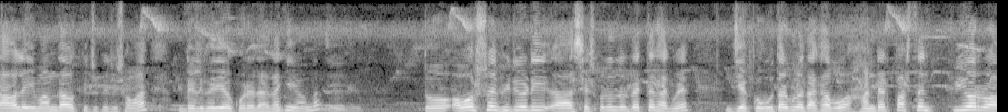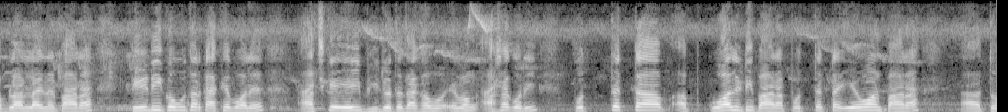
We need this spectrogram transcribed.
তাহলে ইমামদাও কিছু কিছু সময় ডেলিভারিও করে দেয়। নাকি ইমামদা তো অবশ্যই ভিডিওটি শেষ পর্যন্ত দেখতে থাকবে। যে কবুতরগুলো দেখাবো হান্ড্রেড পার্সেন্ট পিওর র ব্লাড লাইনের পায়রা। টেডি কবুতর কাকে বলে আজকে এই ভিডিওতে দেখাবো এবং আশা করি প্রত্যেকটা কোয়ালিটি পায়রা প্রত্যেকটা এ ওয়ান আহ, তো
